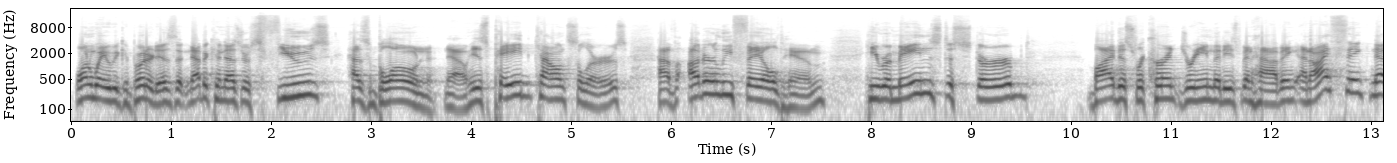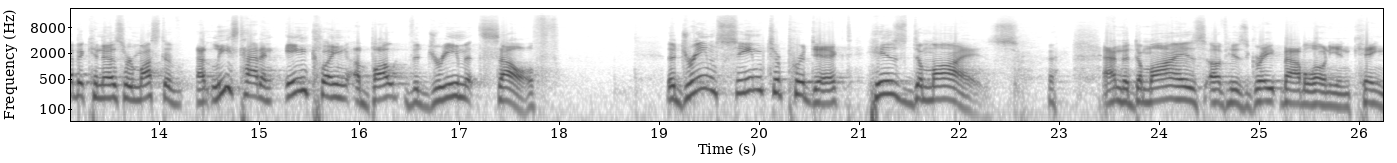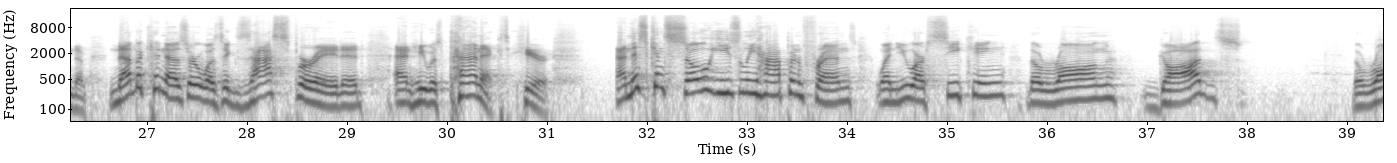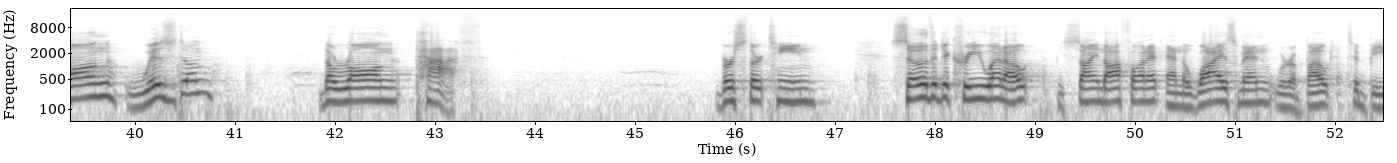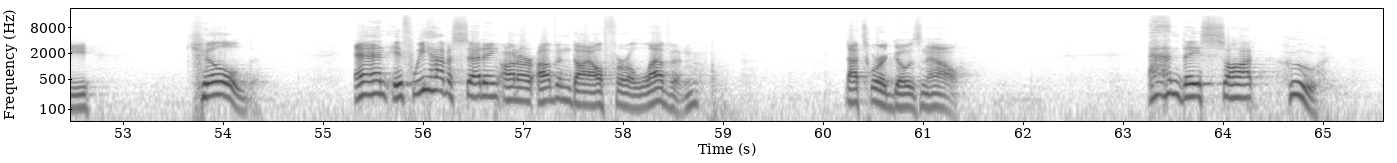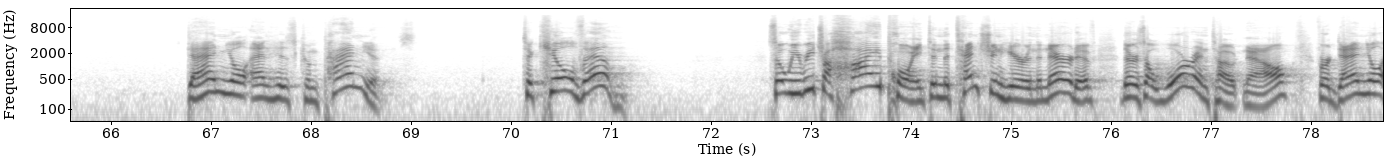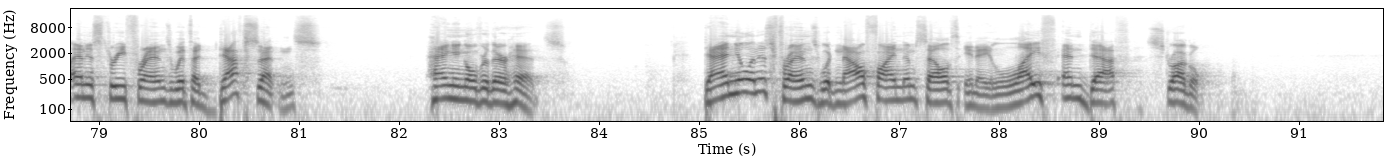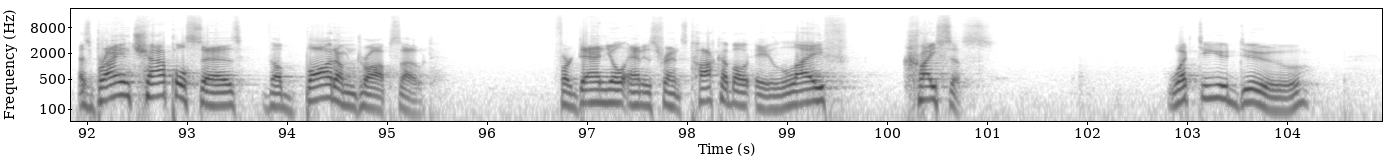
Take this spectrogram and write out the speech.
one way we could put it is that Nebuchadnezzar's fuse has blown now. His paid counselors have utterly failed him. He remains disturbed by this recurrent dream that he's been having. And I think Nebuchadnezzar must have at least had an inkling about the dream itself. The dream seemed to predict his demise and the demise of his great Babylonian kingdom. Nebuchadnezzar was exasperated and he was panicked here. And this can so easily happen, friends, when you are seeking the wrong gods, the wrong wisdom, the wrong path. Verse 13 So the decree went out, he signed off on it, and the wise men were about to be killed. And if we have a setting on our oven dial for 11, that's where it goes now. And they sought who? Daniel and his companions to kill them. So we reach a high point in the tension here in the narrative. There's a warrant out now for Daniel and his three friends with a death sentence hanging over their heads. Daniel and his friends would now find themselves in a life and death struggle. As Bryan Chapell says, the bottom drops out for Daniel and his friends. Talk about a life crisis. What do you do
